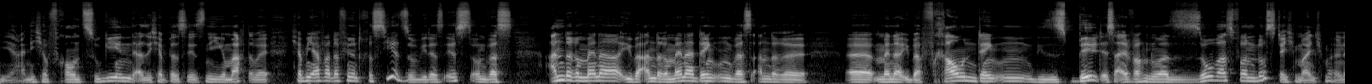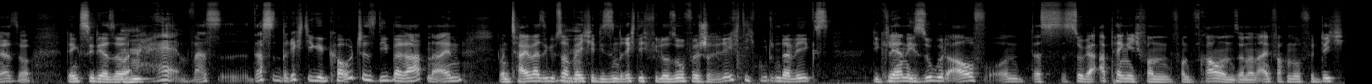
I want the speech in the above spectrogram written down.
ja, nicht auf Frauen zugehen. Also ich habe das jetzt nie gemacht, aber ich habe mich einfach dafür interessiert, so wie das ist und was andere Männer über andere Männer denken, was andere äh, Männer über Frauen denken. Dieses Bild ist einfach nur sowas von lustig manchmal. Ne? So denkst du dir so, hä, was? Das sind richtige Coaches, die beraten einen. Und teilweise gibt es auch welche, die sind richtig philosophisch, richtig gut unterwegs. Die klären dich so gut auf und das ist sogar abhängig von, von Frauen, sondern einfach nur für dich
